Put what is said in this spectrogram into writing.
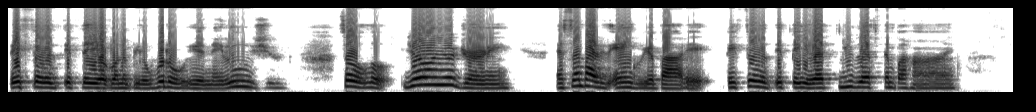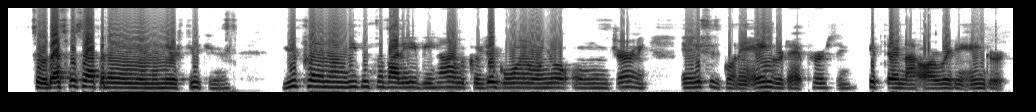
They feel as if they are gonna be a widow and they lose you. So look, you're on your journey and somebody's angry about it. They feel as if they left you left them behind. So that's what's happening in the near future. You're planning on leaving somebody behind because you're going on your own journey, and this is going to anger that person if they're not already angered.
